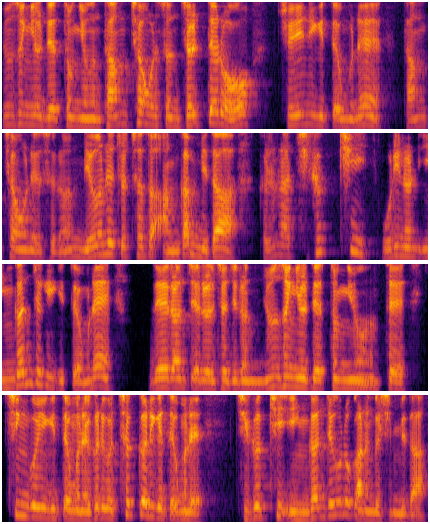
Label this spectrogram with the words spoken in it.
윤석열 대통령은 당 차원에서는 절대로 죄인이기 때문에 당 차원에서는 면회조차도 안 갑니다. 그러나 지극히 우리는 인간적이기 때문에 내란죄를 저지른 윤석열 대통령한테 친구이기 때문에 그리고 측근이기 때문에 지극히 인간적으로 가는 것입니다.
